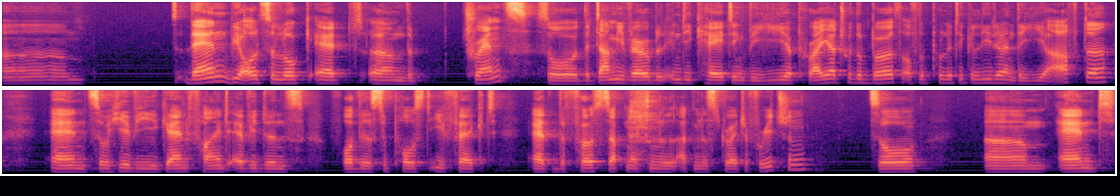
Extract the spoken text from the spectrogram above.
Um, then we also look at um, the trends, so the dummy variable indicating the year prior to the birth of the political leader and the year after. And so here we again find evidence for the supposed effect at the first subnational administrative region. So um, and,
